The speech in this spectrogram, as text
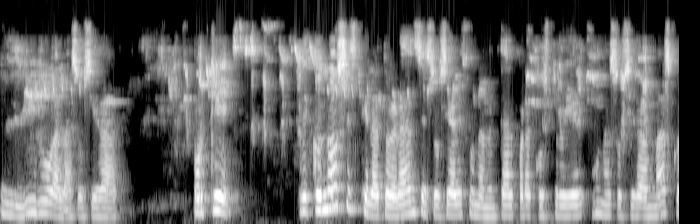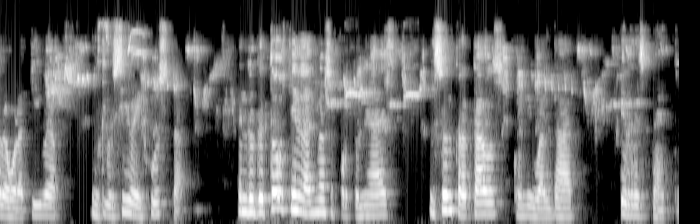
individuo a la sociedad. Porque ¿Reconoces que la tolerancia social es fundamental para construir una sociedad más colaborativa, inclusiva y justa, en donde todos tienen las mismas oportunidades y son tratados con igualdad y respeto?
